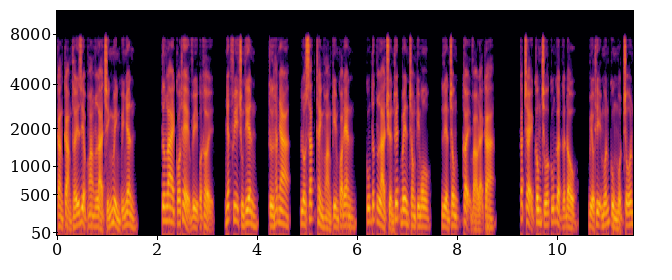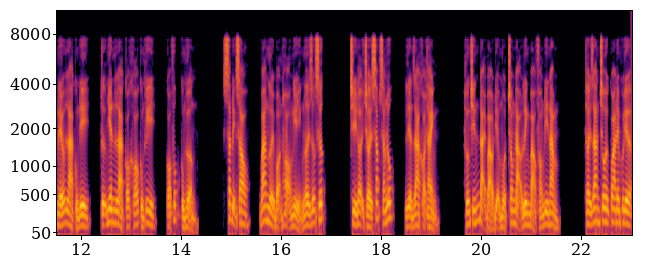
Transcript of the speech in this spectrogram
càng cảm thấy diệp hoang là chính mình quý nhân. Tương lai có thể vì quật khởi, nhất phi trung thiên từ hát nha, lột sắc thành hoàng kim quá đen, cũng tức là truyền thuyết bên trong kim ô, liền trông cậy vào đại ca. Các chạy công chúa cũng gật gật đầu, biểu thị muốn cùng một chỗ nếu là cùng đi, tự nhiên là có khó cùng khi, có phúc cùng hưởng. Xác định sau, ba người bọn họ nghỉ ngơi dưỡng sức. Chỉ đợi trời sắp sáng lúc, liền ra khỏi thành. Hướng chín đại bảo địa một trong đạo linh bảo phóng đi năm. Thời gian trôi qua đêm khuya,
